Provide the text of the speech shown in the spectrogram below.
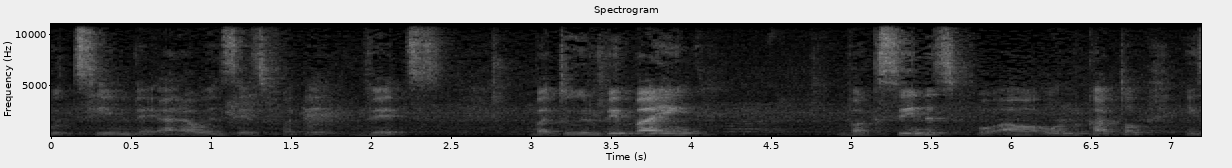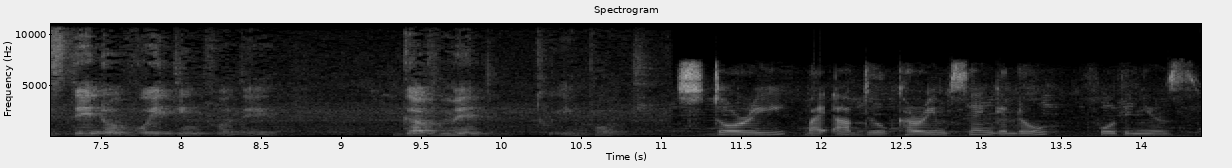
puts in the allowances for the vets. But we will be buying vaccines for our own cattle instead of waiting for the government to import. Story by Abdul Karim Sengendo for the news.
